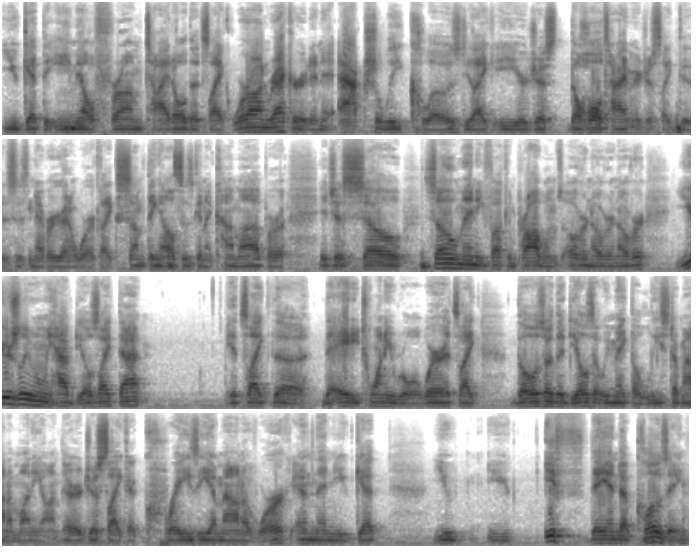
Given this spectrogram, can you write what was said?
you get the email from title that's like we're on record and it actually closed. Like you're just the whole time you're just like dude this is never going to work. Like something else is going to come up or it's just so so many fucking problems over and over and over. Usually when we have deals like that it's like the the 80-20 rule where it's like those are the deals that we make the least amount of money on. They're just like a crazy amount of work and then you get you you if they end up closing,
